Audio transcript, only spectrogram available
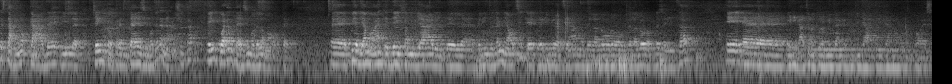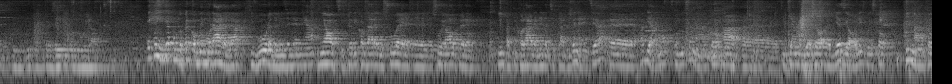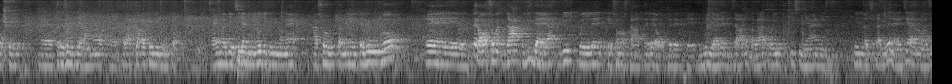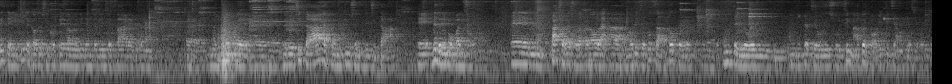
quest'anno cade il 130 della nascita e il 40 della morte. Eh, qui abbiamo anche dei familiari del, dell'ingegner Miozzi che ringraziamo della loro, della loro presenza e, eh, e, ringrazio naturalmente anche tutti gli altri che hanno voluto essere qui presenti con noi oggi. E quindi appunto per commemorare la figura dell'ingegner Miozzi, per ricordare le sue, eh, le sue, opere in particolare nella città di Venezia, eh, abbiamo commissionato a eh, Tiziano Biasioli questo filmato che eh, presentiamo eh, tra qualche minuto. È una decina di minuti quindi non è assolutamente lungo, eh, però insomma dà l'idea di quelle che sono state le opere che lui ha realizzato, tra l'altro in pochissimi anni qui nella città di Venezia, erano altri tempi, le cose si potevano evidentemente fare con eh, maggiore eh, velocità, con più semplicità e vedremo quali sono. Eh, passo adesso la parola a Maurizio Pozzato per eh, ulteriori indicazioni sul filmato e poi Tiziano Piasioli.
